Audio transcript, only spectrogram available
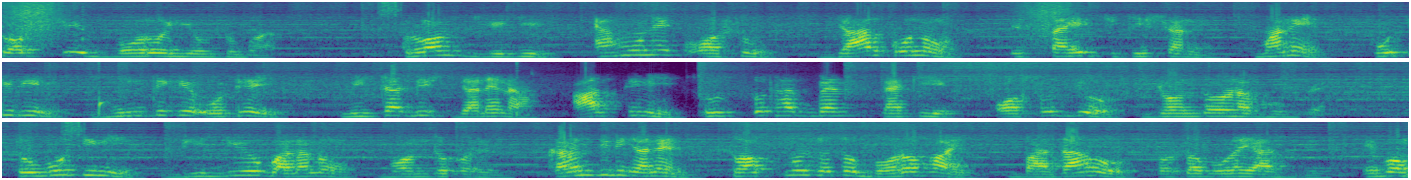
সবচেয়ে বড় ইউটিউবার। ক্রস ডিজিজ এমন এক অসুখ যার কোনো স্থায়ী চিকিৎসা নেই। মানে প্রতিদিন ঘুম থেকে ওঠেই মিস্টার বিশ জানে না আজ তিনি সুস্থ থাকবেন নাকি অসহ্য যন্ত্রণা ভুগবেন। তবু তিনি ভিডিও বানানো বন্ধ করেন। কারণ তিনি জানেন, স্বপ্ন যত বড় হয় বাধাও তত বড়ই আসবে এবং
